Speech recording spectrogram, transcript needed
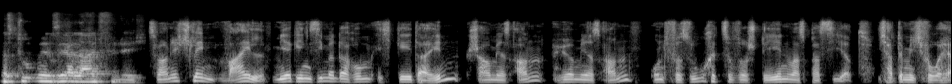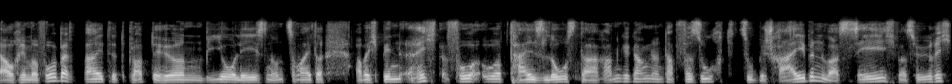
Das tut mir sehr leid für dich. Es war nicht schlimm, weil mir ging es immer darum, ich gehe dahin, schaue mir es an, höre mir es an und versuche zu verstehen, was passiert. Ich hatte mich vorher auch immer vorbereitet, Platte hören, Bio lesen und so weiter, aber ich bin recht vorurteilslos da rangegangen und habe versucht zu beschreiben, beschreiben, was sehe ich, was höre ich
